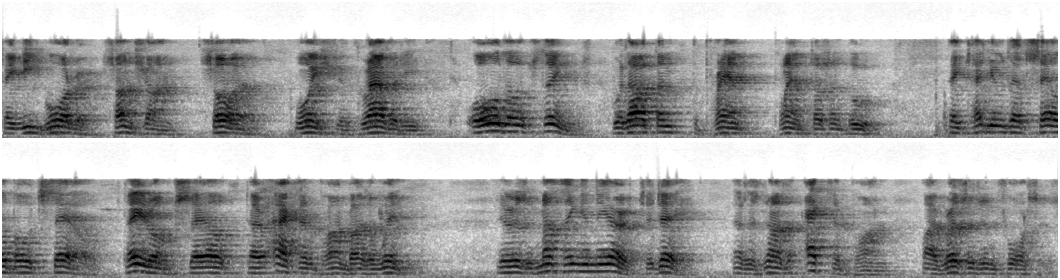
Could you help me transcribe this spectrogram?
They need water, sunshine, soil, moisture, gravity, all those things. Without them, the plant, plant doesn't move. They tell you that sailboats sail. They don't sail, they're acted upon by the wind. There is nothing in the earth today that is not acted upon by resident forces,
